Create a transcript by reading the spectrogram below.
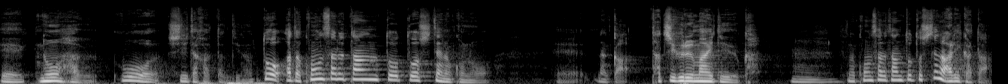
えーノウハウを知りたかったっていうのとあとはコンサルタントとしてのこの、えーなんか立ち振る舞いというか、そのコンサルタントとしてのあり方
